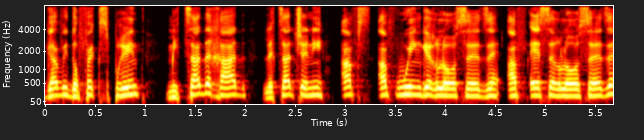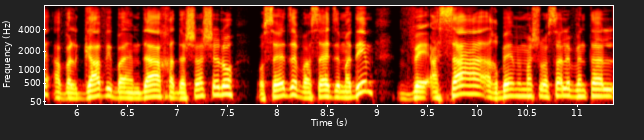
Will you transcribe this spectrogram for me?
גבי דופק ספרינט מצד אחד לצד שני, אף, אף ווינגר לא עושה את זה, אף עשר לא עושה את זה, אבל גבי בעמדה החדשה שלו עושה את זה ועשה את זה מדהים, ועשה הרבה ממה שהוא עשה לבנטל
